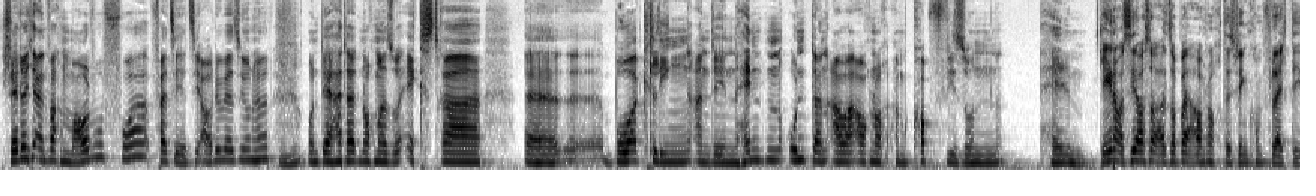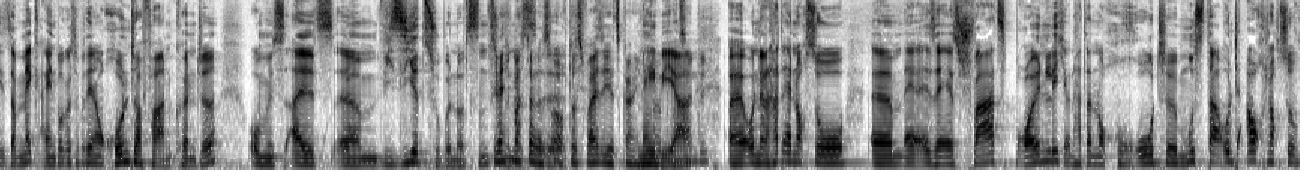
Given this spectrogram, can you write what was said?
stellt euch einfach einen Maulwurf vor, falls ihr jetzt die Audioversion hört, Mhm. und der hat halt nochmal so extra äh, äh, Bohrklingen an den Händen und dann aber auch noch am Kopf wie so ein Helm. Ja, genau, es sieht aus, als ob er auch noch, deswegen kommt vielleicht dieser Mac-Eindruck, als ob er den auch runterfahren könnte, um es als ähm, Visier zu benutzen. Vielleicht macht er das auch, das weiß ich jetzt gar nicht. Maybe, ja. Äh, und dann hat er noch so, ähm, er, also er ist schwarz-bräunlich und hat dann noch rote Muster und auch noch so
